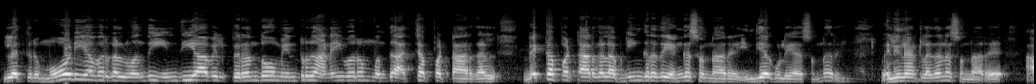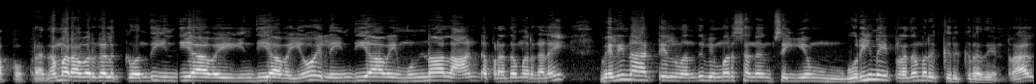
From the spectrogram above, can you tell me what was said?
இல்லை திரு மோடி அவர்கள் வந்து இந்தியாவில் பிறந்தோம் என்று அனைவரும் வந்து அச்சப்பட்டார்கள் வெக்கப்பட்டார்கள் அப்படிங்கிறத எங்க சொன்னாரு? இந்தியாக்குள்ளேயா சொன்னாரு? வெளிநாட்டில் தானே சொன்னாரு. அப்போ பிரதமர் அவர்களுக்கு வந்து இந்தியாவை இந்தியாவையோ இல்லை இந்தியாவை முன்னால் ஆண்ட பிரதமர்களை வெளிநாட்டில் வந்து விமர்சனம் செய்யும் உரிமை பிரதமருக்கு இருக்கிறது என்றால்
